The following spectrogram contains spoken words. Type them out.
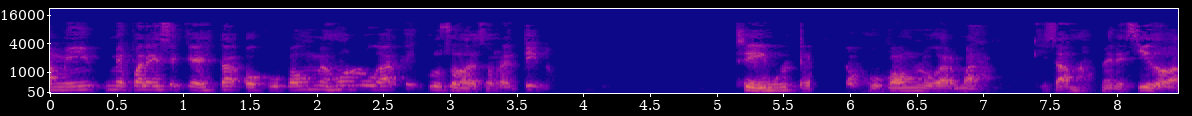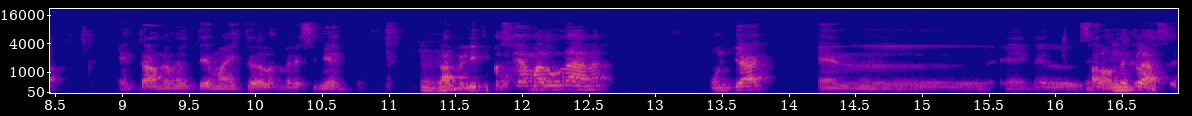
a mí me parece que esta ocupa un mejor lugar que incluso la de Sorrentino. Sí. Eh, ocupa un lugar más, quizás más merecido, ah, entrando en el tema este de los merecimientos. La película se llama Lunana, un Jack en el, salón de clase.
